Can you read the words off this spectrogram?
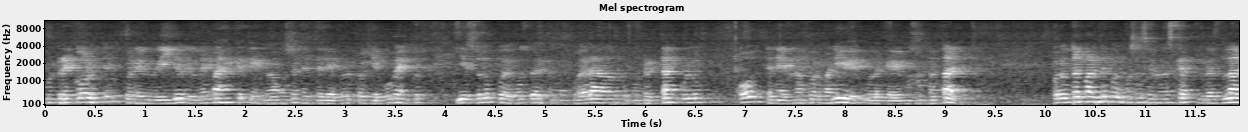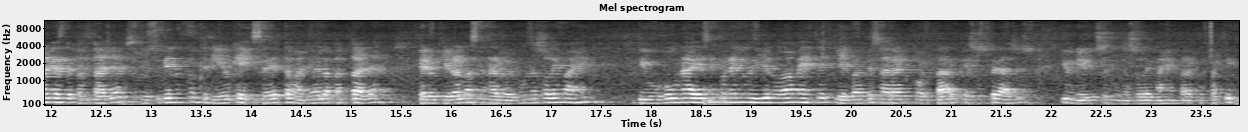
un recorte con el nudillo de una imagen que tengamos en el teléfono en cualquier momento y esto lo podemos ver como un cuadrado, como un rectángulo o tener una forma libre como la que vemos en pantalla. Por otra parte, podemos hacer unas capturas largas de pantalla. Si yo estoy viendo un contenido que excede el tamaño de la pantalla, pero quiero almacenarlo en una sola imagen, dibujo una S con el nudillo nuevamente y él va a empezar a cortar esos pedazos y unirlos en una sola imagen para compartir.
